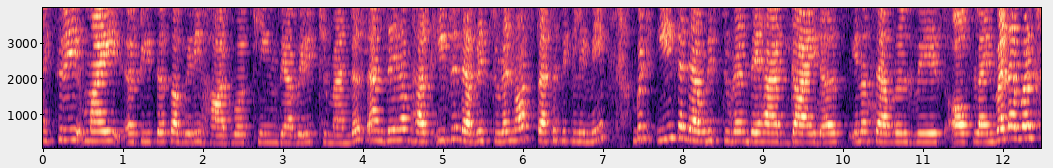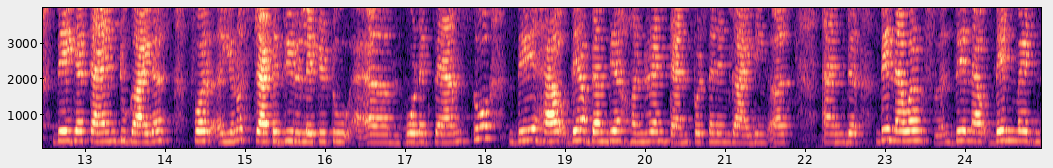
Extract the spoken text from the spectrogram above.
Actually, my uh, teachers are very hardworking. They are very tremendous, and they have helped each and every student. Not specifically me, but each and every student. They had guide us in a several ways offline. Whenever they get time to guide us for uh, you know strategy related to um, board exams, so they have they have done their hundred and ten percent in guiding us, and they never they never they made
